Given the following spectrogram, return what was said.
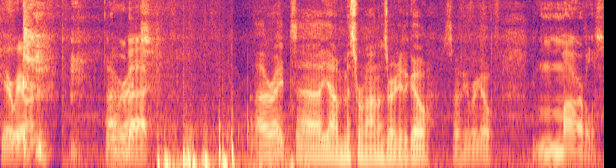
Here we are. We're right. back. All right. Uh, yeah, Miss Romano's ready to go. So here we go. Marvelous.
